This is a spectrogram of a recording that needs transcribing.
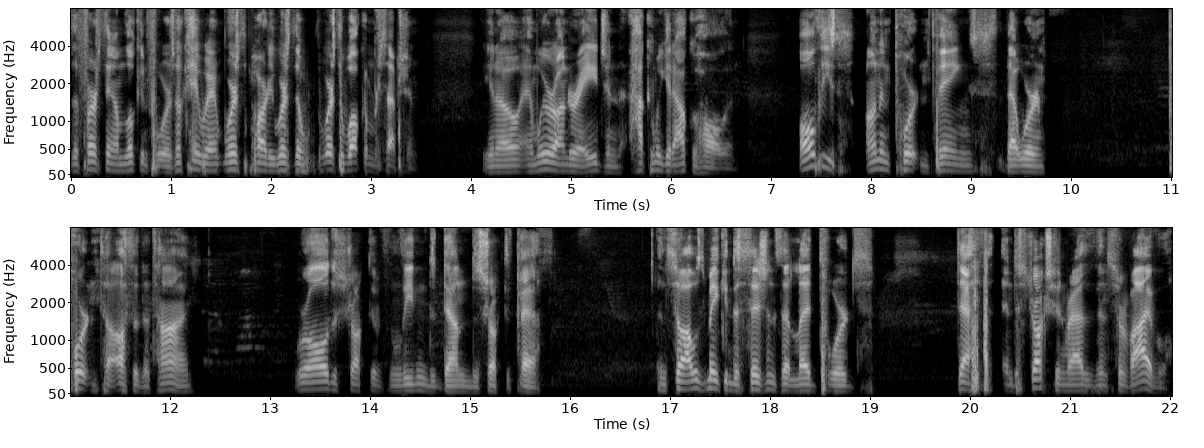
the first thing I'm looking for is okay, where, where's the party? Where's the where's the welcome reception? You know, and we were underage, and how can we get alcohol? And all these unimportant things that were important to us at the time were all destructive and leading down a destructive path. And so I was making decisions that led towards death and destruction rather than survival.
